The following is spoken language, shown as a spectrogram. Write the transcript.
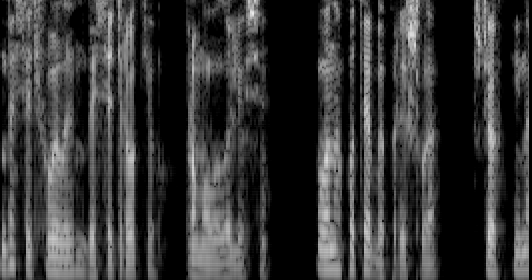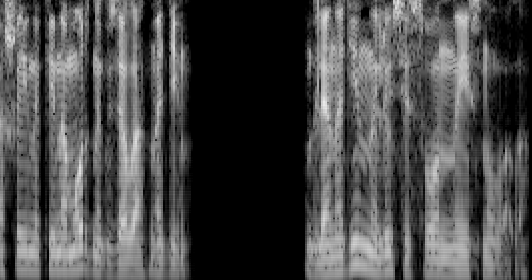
Десять хвилин, десять років, промовила Люсі. Вона по тебе прийшла. Що, і нашийник, і намордник взяла Надін. Для Надін Люсі Свон не існувала,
